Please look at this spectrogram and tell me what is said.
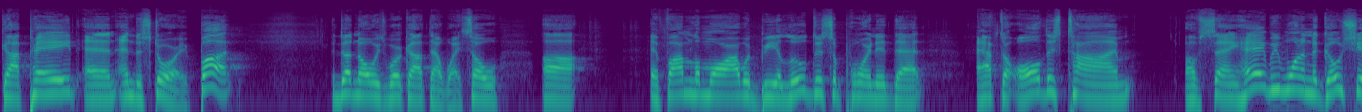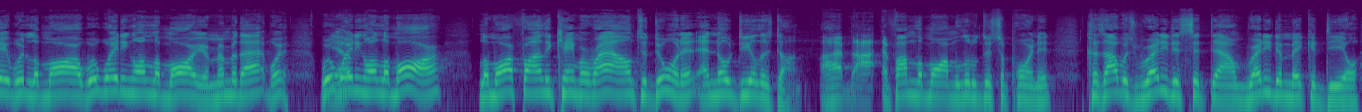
got paid, and end the story. But it doesn't always work out that way. So, uh, if I'm Lamar, I would be a little disappointed that after all this time of saying, "Hey, we want to negotiate with Lamar. We're waiting on Lamar." You remember that? We're we're Yep. waiting on Lamar. Lamar finally came around to doing it, and no deal is done. I, I, if I'm Lamar, I'm a little disappointed because I was ready to sit down, ready to make a deal.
